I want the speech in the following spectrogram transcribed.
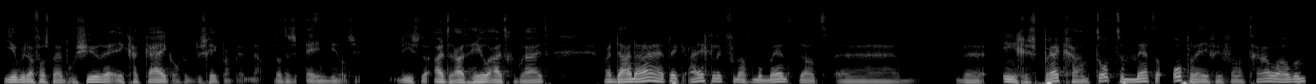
Hier heb je dan vast mijn brochure. Ik ga kijken of ik beschikbaar ben. Nou, dat is één mailtje. Die is uiteraard heel uitgebreid. Maar daarna heb ik eigenlijk vanaf het moment dat uh, we in gesprek gaan tot en met de oplevering van het trouwalbum,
